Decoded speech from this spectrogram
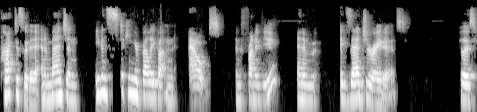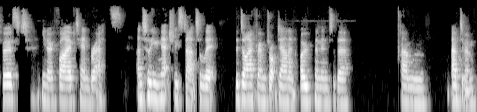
practice with it and imagine even sticking your belly button out in front of you and exaggerate it for those first, you know, five, ten breaths until you naturally start to let the diaphragm drop down and open into the um, abdomen.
